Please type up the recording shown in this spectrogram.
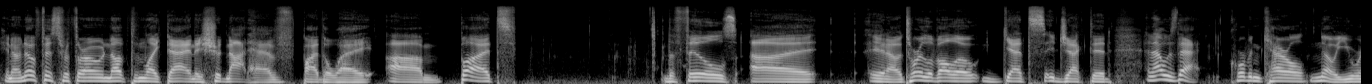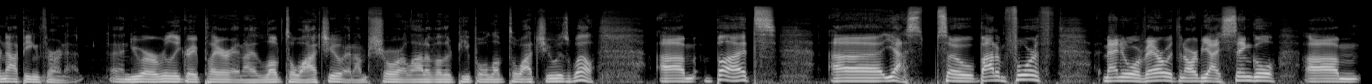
You know, no fists were thrown, nothing like that, and they should not have, by the way. Um, but the Phils, uh, you know, Torey Lovullo gets ejected, and that was that. Corbin Carroll, no, you were not being thrown at. And you are a really great player, and I love to watch you, and I'm sure a lot of other people love to watch you as well. Um, but uh, yes, so bottom fourth, Manuel Rivera with an RBI single. Um,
